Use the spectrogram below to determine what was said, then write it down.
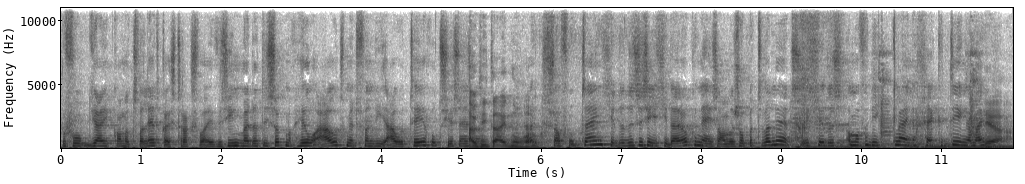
bijvoorbeeld, ja, je kan het toilet kan je straks wel even zien, maar dat is ook nog heel oud met van die oude tegeltjes en. Uit die tijd nog ook. Zo'n fonteintje, dat is, dan zit je daar ook ineens anders op het toilet. Weet je, dus allemaal van die kleine gekke dingen. Maar Ja.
